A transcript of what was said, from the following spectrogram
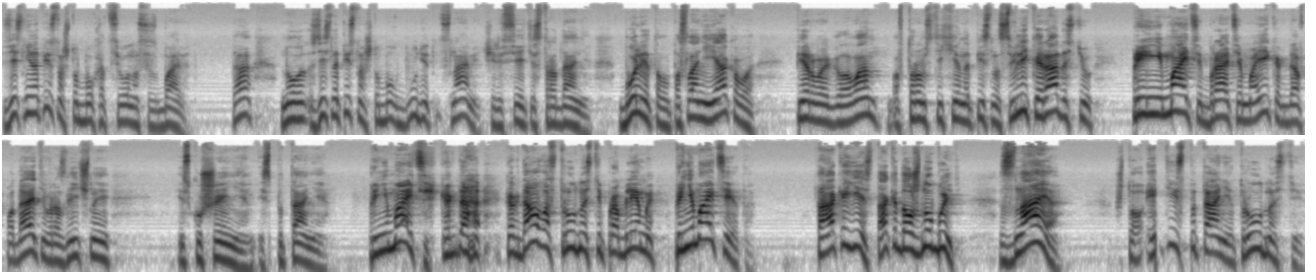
здесь не написано, что Бог от всего нас избавит. Да? Но здесь написано, что Бог будет с нами через все эти страдания. Более того, послание Якова, первая глава, во втором стихе написано, «С великой радостью принимайте, братья мои, когда впадаете в различные искушения, испытания». Принимайте, когда, когда у вас трудности, проблемы, принимайте это. Так и есть, так и должно быть. Зная, что эти испытания, трудности,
